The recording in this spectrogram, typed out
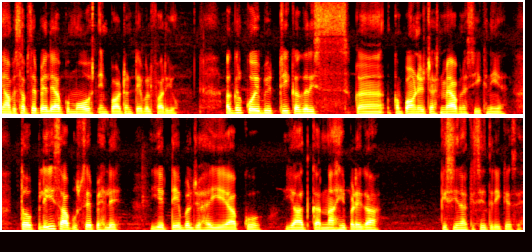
यहाँ पे सबसे पहले आपको most important table for you अगर कोई भी ट्रिक अगर इस कंपाउंड इंटरेस्ट में आपने सीखनी है तो प्लीज़ आप उससे पहले ये टेबल जो है ये आपको याद करना ही पड़ेगा किसी ना किसी तरीके से।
